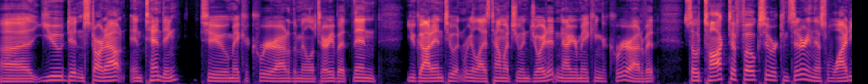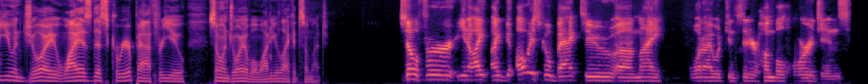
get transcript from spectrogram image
Uh, you didn't start out intending to make a career out of the military, but then you got into it and realized how much you enjoyed it, and now you're making a career out of it. So, talk to folks who are considering this. Why do you enjoy? Why is this career path for you so enjoyable? Why do you like it so much? So, for you know, I, I always go back to uh, my what I would consider humble origins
